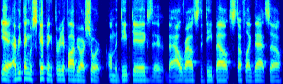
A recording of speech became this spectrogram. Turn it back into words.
yeah, everything was skipping three to five yards short on the deep digs, the, the out routes, the deep outs, stuff like that. So,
